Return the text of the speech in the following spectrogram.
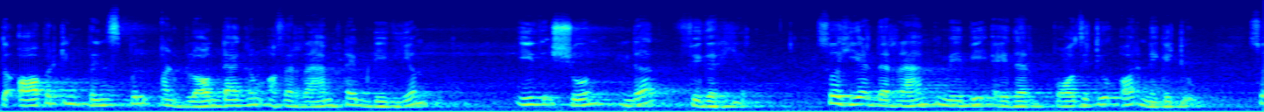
The operating principle and block diagram of a ramp type DVM is shown in the figure here. So here the ramp may be either positive or negative. So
